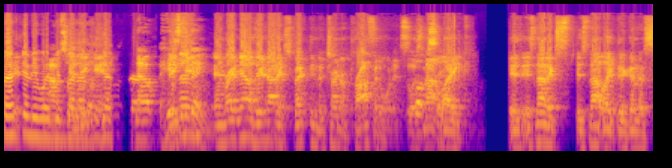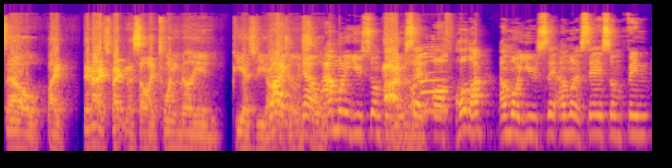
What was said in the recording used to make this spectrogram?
especially when you're gonna get. can't- Now, here's the thing. And right now, they're not expecting to turn a profit on it. So it's Fuck's not sake. like it, it's not ex, it's not like they're gonna sell like they're not expecting to sell like 20 million PSVRs. Right now, sold- I'm gonna use something you know. said off. Hold on, I'm gonna use. Say, I'm gonna say something.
